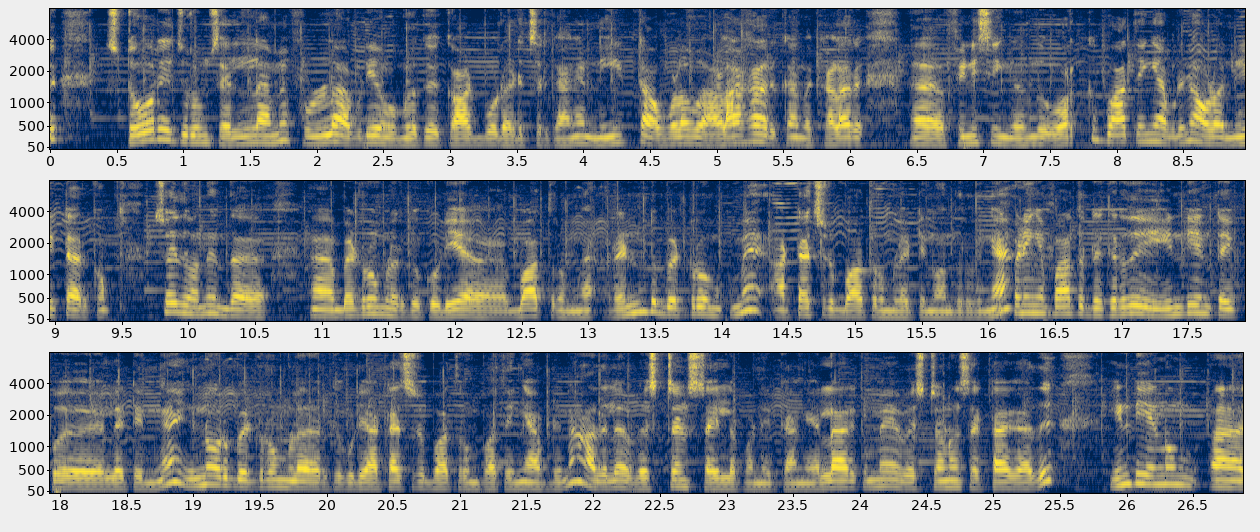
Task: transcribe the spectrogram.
ஸ்டோரேஜ் ரூம்ஸ் எல்லாமே ஃபுல்லாக அப்படியே உங்களுக்கு கார்ட்போர்டு அடிச்சிருக்காங்க. நீட்டாக அவ்வளவு அழகாக இருக்குது அந்த கலர் ஃபினிஷிங்லேருந்து ஒர்க்கு பார்த்தீங்க அப்படின்னா அவ்வளோ நீட்டாக இருக்கும். ஸோ இது வந்து இந்த பெட்ரூமில் இருக்கக்கூடிய பாத்ரூம்ங்க ரெண்டு பெட்ரூமுக்குமே அட்டாச்சு பாத்ரூம் லெட்டின் வந்துடுதுங்க இப்போ நீங்கள் பார்த்துட்டு இருக்கிறது இந்தியன் டைப்பு லெட்டின்ங்க இன்னொரு பெட்ரூமில் இருக்கக்கூடிய அட்டாச்சு பாத்ரூம் பார்த்தீங்க அப்படின்னா அதில் வெஸ்டர்ன் ஸ்டைலில் பண்ணியிருக்காங்க. எல்லாருக்குமே வெஸ்டர்னும் செட் ஆகாது. இந்தியனும்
